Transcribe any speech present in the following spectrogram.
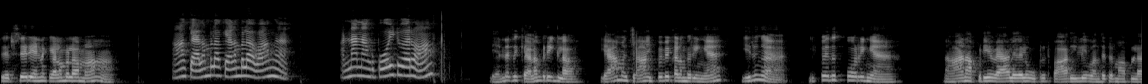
சரி சரி என்ன கிளம்பலாமா? ஆ கிளம்பலாம் கிளம்பலாம். வாங்க. அண்ணா நாங்க போயிட்டு வரோம். என்னது கிளம்புறீங்களா? ஏன் மச்சான் இப்பவே கிளம்புறீங்க? இருங்க இப்ப எதுக்கு போறீங்க? நானும் அப்படியே வேலையில விட்டுட்டு பாதியிலே வந்துட்டு மாப்பிள.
